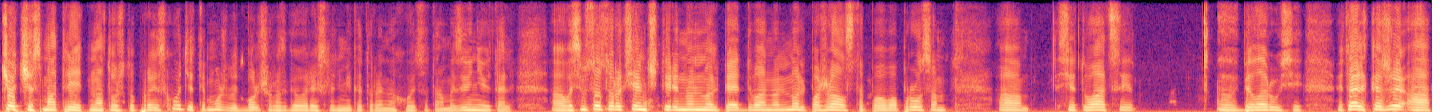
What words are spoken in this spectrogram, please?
четче смотреть на то, что происходит, и, может быть, больше разговаривать с людьми, которые находятся там. Извини, Виталий. 847-400-5200, а, пожалуйста, по вопросам а, ситуации в Беларуси. Виталий, скажи, а,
